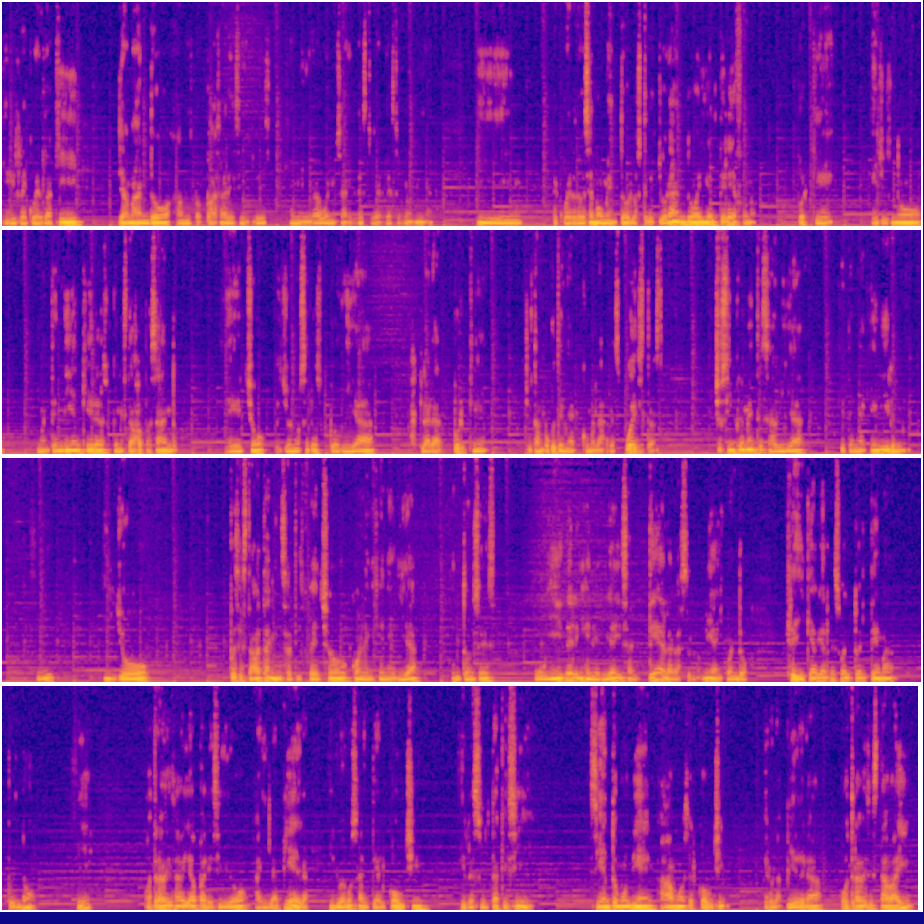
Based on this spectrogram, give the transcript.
Y recuerdo aquí llamando a mis papás a decirles que me iba a Buenos Aires a estudiar gastronomía. Y recuerdo ese momento, los tres llorando ahí al teléfono, porque ellos no, no entendían qué era eso que me estaba pasando. De hecho, pues yo no se los podía aclarar porque yo tampoco tenía como las respuestas. Yo simplemente sabía que tenía que irme, ¿sí? Y yo pues estaba tan insatisfecho con la ingeniería, entonces huí de la ingeniería y salté a la gastronomía. Y cuando creí que había resuelto el tema, pues no, ¿sí? Otra vez había aparecido ahí la piedra y luego salté al coaching y resulta que sí, siento muy bien, amo hacer coaching, pero la piedra otra vez estaba ahí.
